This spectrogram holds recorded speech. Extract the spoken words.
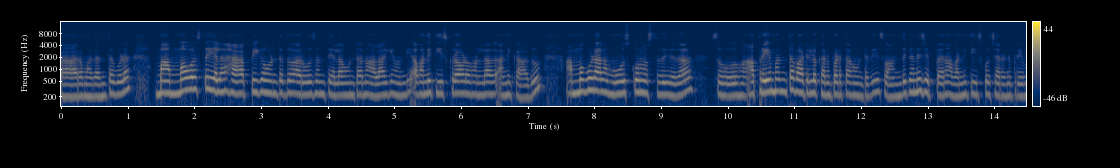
కారం అదంతా కూడా మా అమ్మ వస్తే ఎలా హ్యాపీగా ఉంటుందో ఆ రోజంతా ఎలా ఉంటానో అలాగే ఉంది. అవన్నీ తీసుకురావడం వల్ల అని కాదు. అమ్మ కూడా అలా మోసుకొని వస్తుంది కదా. సో ఆ ప్రేమ అంతా వాటిలో కనపడతా ఉంటుంది. సో అందుకనే చెప్పాను అవన్నీ తీసుకొచ్చారని ప్రేమ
